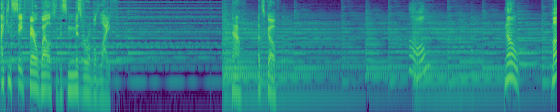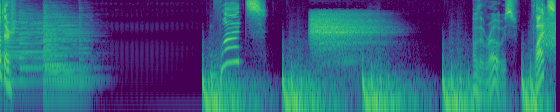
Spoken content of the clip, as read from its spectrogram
I can say farewell to this miserable life. Now, let's go. Oh. No, Mother. What? Oh, the rose. What?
